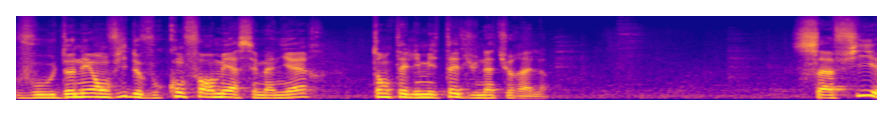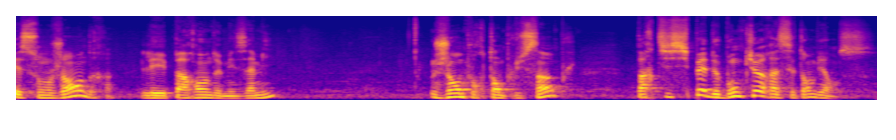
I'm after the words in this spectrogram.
vous donnait envie de vous conformer à ses manières, tant elle imitait du naturel. Sa fille et son gendre, les parents de mes amis, gens pourtant plus simples, participaient de bon cœur à cette ambiance.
